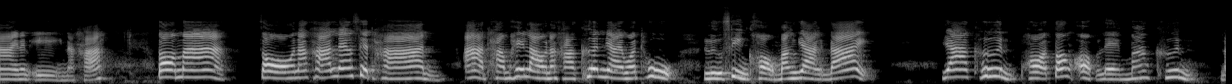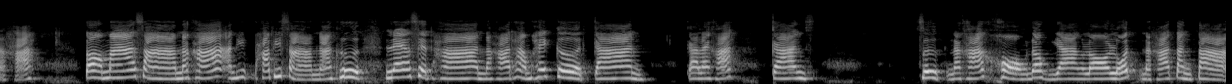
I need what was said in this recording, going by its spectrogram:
ง่ายนั่นเองนะคะ ต่อมาสองนะคะแรงเสียดทานอาจทำให้เรานะคะ เคลื่อนย้ายวัตถุหรือสิ่งของบางอย่างได้ ยากขึ้นเพราะต้องออกแรงมากขึ้นนะคะ ต่อมา3นะคะ อันที่ภาพที่3นะคือแรงเสียดทานนะคะทำให้เกิดการการอะไรคะการสึกนะคะของดอกยางล้อรถนะคะต่าง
